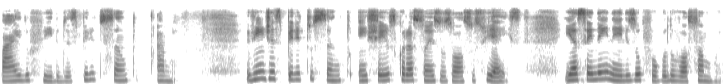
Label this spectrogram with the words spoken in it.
Pai, do Filho e do Espírito Santo. Amém. Vinde, Espírito Santo, enchei os corações dos vossos fiéis e acendei neles o fogo do vosso amor.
